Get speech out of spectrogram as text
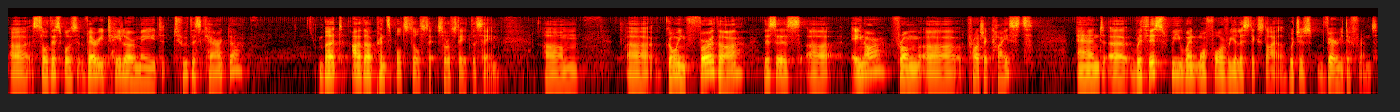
Uh, so this was very tailor-made to this character, but other principles still sort of stayed the same. Um, uh, going further, this is uh, Einar from uh, Project Heist, and uh, with this we went more for a realistic style, which is very different.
